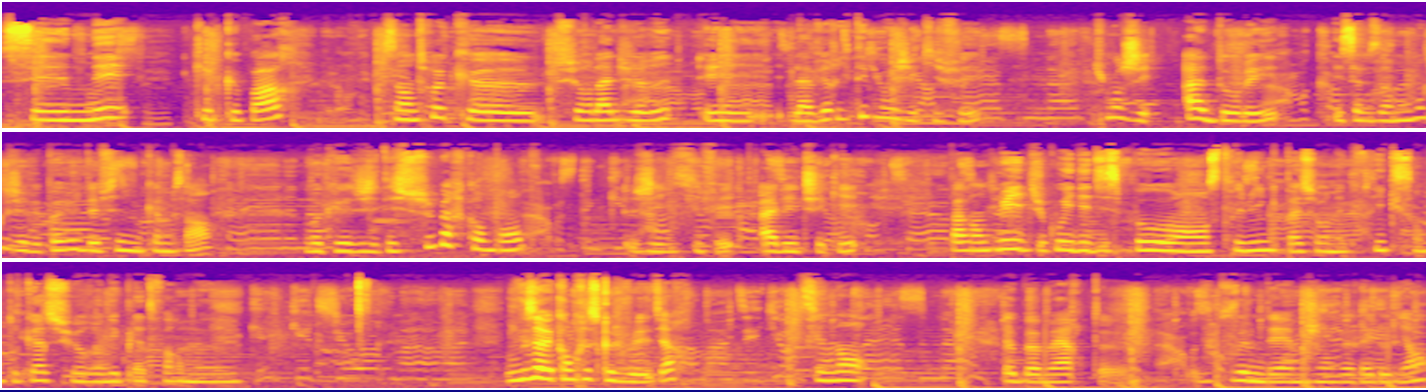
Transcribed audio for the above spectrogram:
C'est né quelque part. C'est un truc euh, sur l'Algérie. Et la vérité, moi, j'ai kiffé. Franchement, j'ai adoré. Et ça faisait un moment que j'avais pas vu de film comme ça. Donc euh, j'étais super contente. J'ai kiffé. Allez checker. Par contre, lui, du coup, il est dispo en streaming, pas sur Netflix, en tout cas sur les plateformes. euh, Vous avez compris ce que je voulais dire? Sinon, eh bah merde, euh, vous pouvez me DM, j'enverrai le lien.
